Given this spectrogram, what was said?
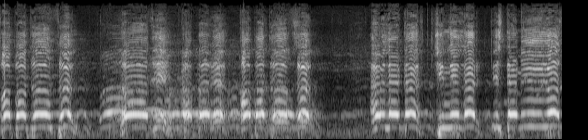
kapatılsın. Nazik kapları kapatılsın. Evlerde Çinliler istemiyoruz.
